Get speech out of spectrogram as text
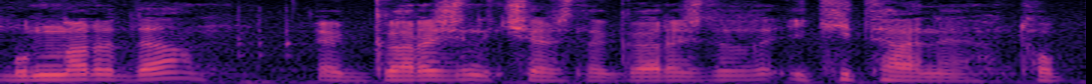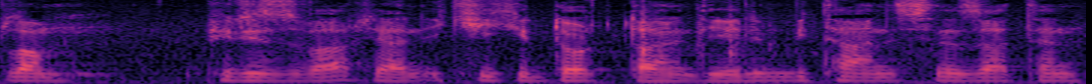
Bunları da e, garajın içerisinde garajda da iki tane toplam priz var. Yani 2 2 4 tane diyelim. Bir tanesini zaten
